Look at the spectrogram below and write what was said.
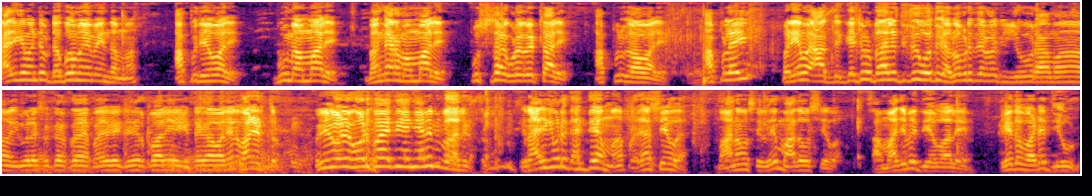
రాజకీయం అంటే డబ్బులమయమైందమ్మా. అప్పు తేవాలి. భూమి అమ్మాలి. బంగారం అమ్మాలి. పుస్తకాలు కూడా పెట్టాలి. అప్పులు కావాలి. అప్పులై మరి ఏమో ఆ గెలిచిన బదాలు తిరిగిపోద్దు కదా. లోపలికి తర్వాత అయ్యో రామా ఇరవై లక్షలు ఖర్చు పది లక్షలు చేర్పాలి ఎంత కావాలి అని వాడు ఎడతాడు. వీడు ఓడిపోయేది ఏం చేయాలి? బదాలు ఎడతాడు. రాజకీయం అంటే అంతే అమ్మా. ప్రజాసేవ. మానవ సేవే మాధవ సేవ. సమాజమే దేవాలయం. పేదవాడే దేవుడు.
